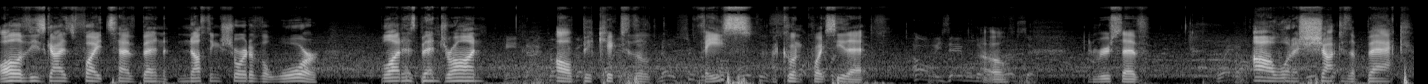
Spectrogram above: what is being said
All of these guys' fights have been nothing short of a war. Blood has been drawn. Oh, big kick to the face? I couldn't quite see that. Uh oh And Rusev. Oh, what a shot to the back.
